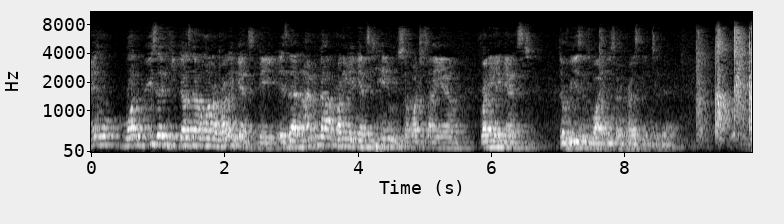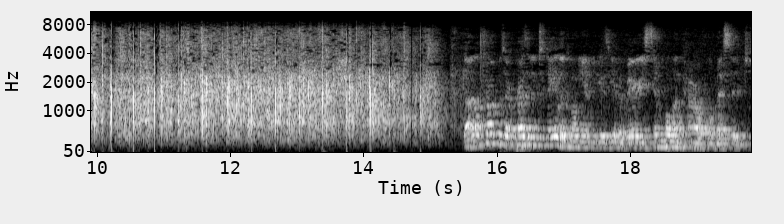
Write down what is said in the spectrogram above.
And one reason he does not want to run against me is that I'm not running against him so much as I am running against the reasons why he's our president today. Donald Trump is our president today, Laconia, because he had a very simple and powerful message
